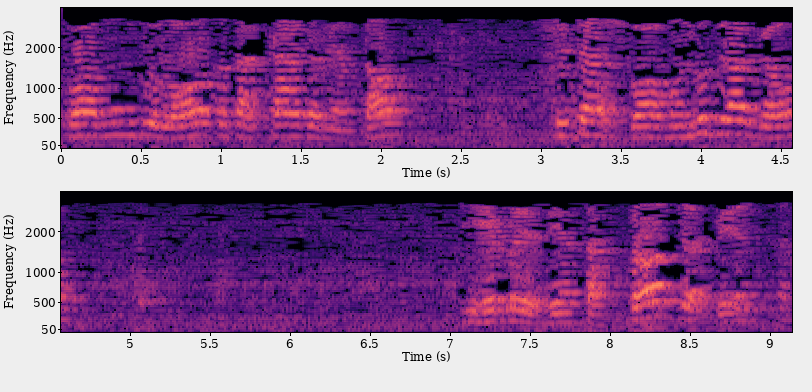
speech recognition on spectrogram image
forma ondulosa da carga mental, se transforma no dragão que representa a própria besta,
